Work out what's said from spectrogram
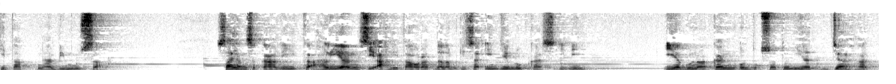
kitab Nabi Musa Sayang sekali keahlian si ahli Taurat dalam kisah Injil Lukas ini ia gunakan untuk suatu niat jahat,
